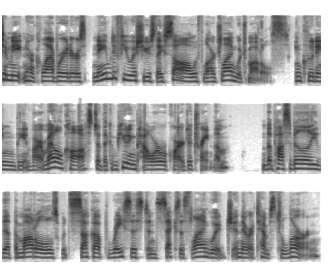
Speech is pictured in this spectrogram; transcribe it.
Timnit and her collaborators named a few issues they saw with large language models, including the environmental cost of the computing power required to train them, the possibility that the models would suck up racist and sexist language in their attempts to learn,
